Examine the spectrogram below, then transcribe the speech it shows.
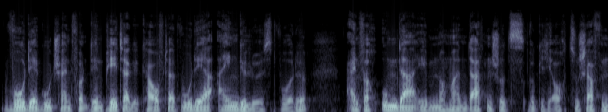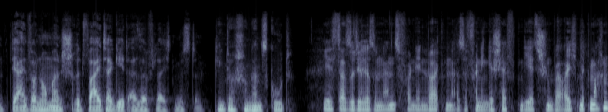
wo der Gutschein von den Peter gekauft hat, wo der eingelöst wurde einfach um da eben nochmal einen Datenschutz wirklich auch zu schaffen, der einfach nochmal einen Schritt weiter geht, als er vielleicht müsste. Klingt doch schon ganz gut. Wie ist da so die Resonanz von den Leuten, also von den Geschäften, die jetzt schon bei euch mitmachen?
